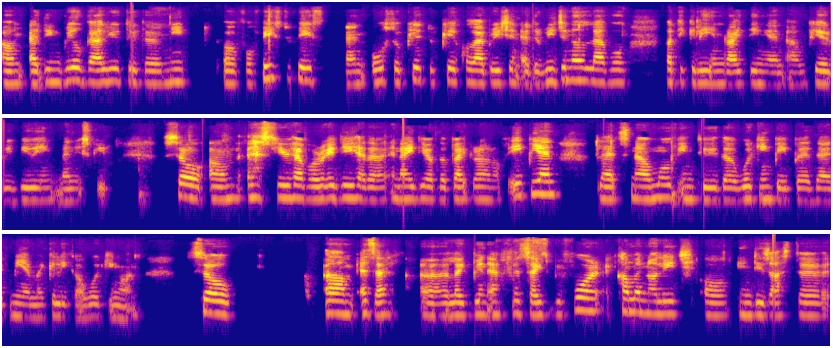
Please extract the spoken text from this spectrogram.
um, adding real value to the need uh, for face-to-face and also peer-to-peer collaboration at the regional level, particularly in writing and um, peer reviewing manuscript. So um, as you have already had a, an idea of the background of APN, let's now move into the working paper that me and my colleague are working on. So um, as a, uh, like been emphasized before, common knowledge of in disaster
